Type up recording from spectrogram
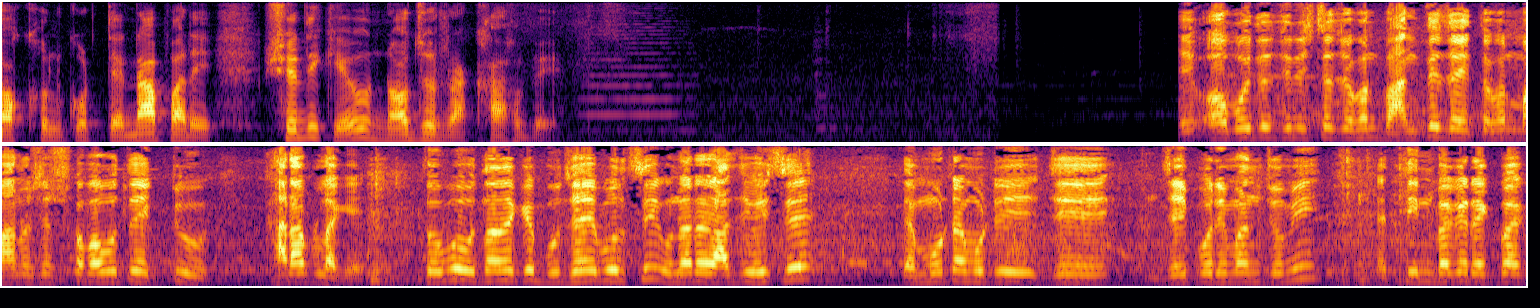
দখল করতে না পারে, সেদিকেও নজর রাখা হবে। এই অবৈধ জিনিসটা যখন ভাঙতে যায়, তখন মানুষের স্বভাবত একটু খারাপ লাগে। তবুও ওনাদেরকে বুঝাই বলছি ওনারা রাজি হয়েছে। মোটামুটি যে যে পরিমাণ জমি, তিন ভাগের এক ভাগ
